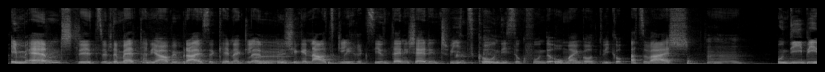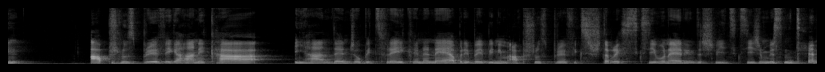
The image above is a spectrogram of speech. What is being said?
im Ernst jetzt, weil den Matt habe ich auch beim Reisen kennengelernt. Mm. Das war genau das Gleiche. Gewesen. Und dann ist er in die Schweiz gekommen und ich so gefunden, oh mein Gott, wie Also weißt du, Mhm. und ich bin... Abschlussprüfungen hatte ich. Ich konnte dann schon ein bisschen frei können nehmen, aber ich bin im Abschlussprüfungsstress, gewesen, als er in der Schweiz war. Und wir sind dann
